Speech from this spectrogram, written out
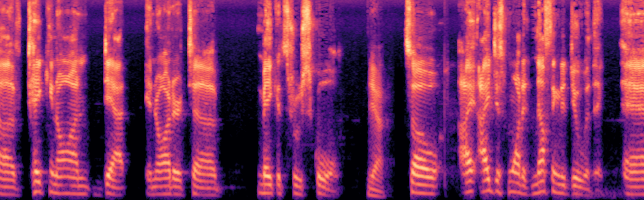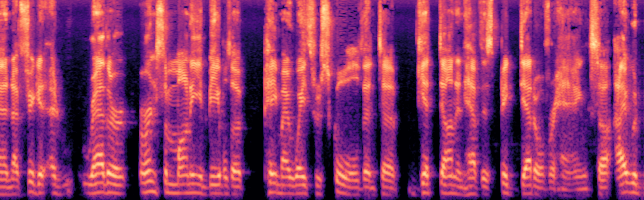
of taking on debt in order to make it through school. Yeah. So I, I just wanted nothing to do with it. And I figured I'd rather earn some money and be able to pay my way through school than to get done and have this big debt overhang. So I would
